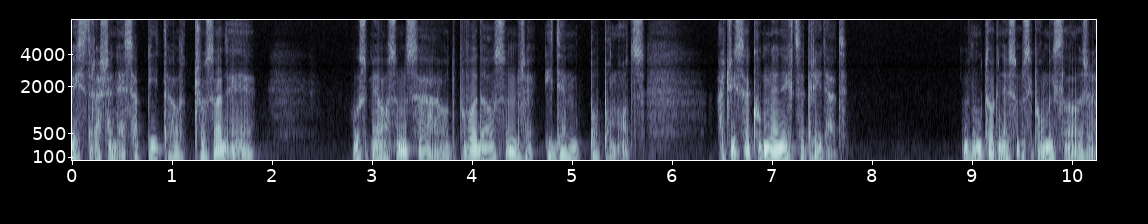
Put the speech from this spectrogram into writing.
Vystrašene sa pýtal, čo sa deje – Usmial som sa a odpovedal som, že idem po pomoc a či sa ku mne nechce pridať. Vnútorne som si pomyslel, že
